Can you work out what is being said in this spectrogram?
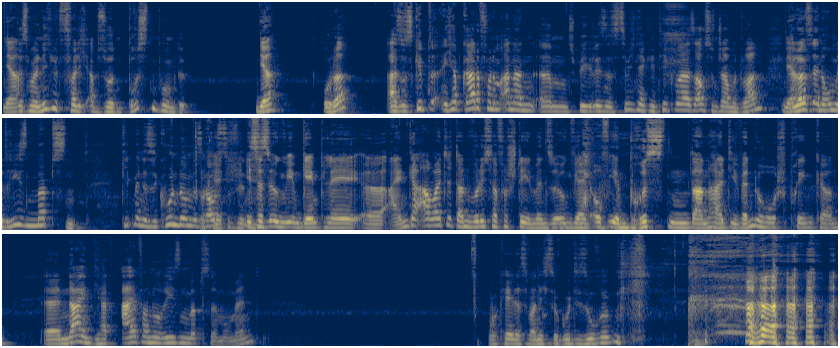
Ja. dass man nicht mit völlig absurden Brüsten punktet, Ja, oder? Also es gibt, ich habe gerade von einem anderen ähm, Spiel gelesen, das ziemlich in der Kritik war, ist auch so ein Jump and Run. Ja. Da läuft einer rum mit riesen Möpsen. Gib mir eine Sekunde, um das okay. rauszufinden. Ist das irgendwie im Gameplay äh, eingearbeitet? Dann würde ich da verstehen, wenn sie irgendwie halt auf ihren Brüsten dann halt die Wände hochspringen kann. Äh, nein, die hat einfach nur riesen Möpse im Moment. Okay, das war nicht so gut, die Suche.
